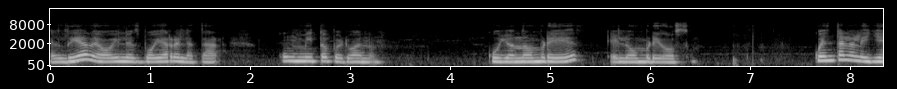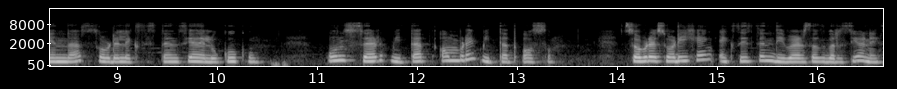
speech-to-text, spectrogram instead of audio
El día de hoy les voy a relatar un mito peruano, cuyo nombre es el hombre oso. Cuenta la leyenda sobre la existencia de Lukuku, un ser mitad hombre, mitad oso sobre su origen existen diversas versiones.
